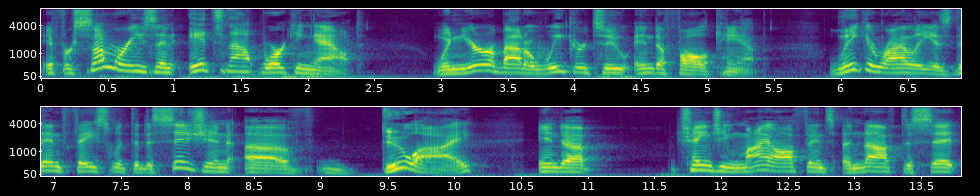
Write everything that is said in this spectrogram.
if for some reason it's not working out, when you're about a week or two into fall camp, Lincoln Riley is then faced with the decision of do I end up changing my offense enough to sit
